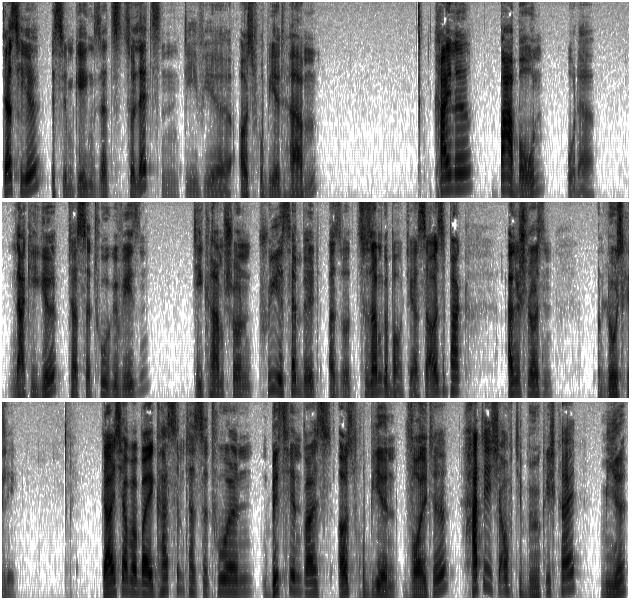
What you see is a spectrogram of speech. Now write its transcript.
Das hier ist im Gegensatz zur letzten, die wir ausprobiert haben, keine Barbone oder nackige Tastatur gewesen. Die kam schon pre-assembled, also zusammengebaut. Die hast du ausgepackt, angeschlossen und losgelegt. Da ich aber bei Custom-Tastaturen ein bisschen was ausprobieren wollte, hatte ich auch die Möglichkeit, mir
